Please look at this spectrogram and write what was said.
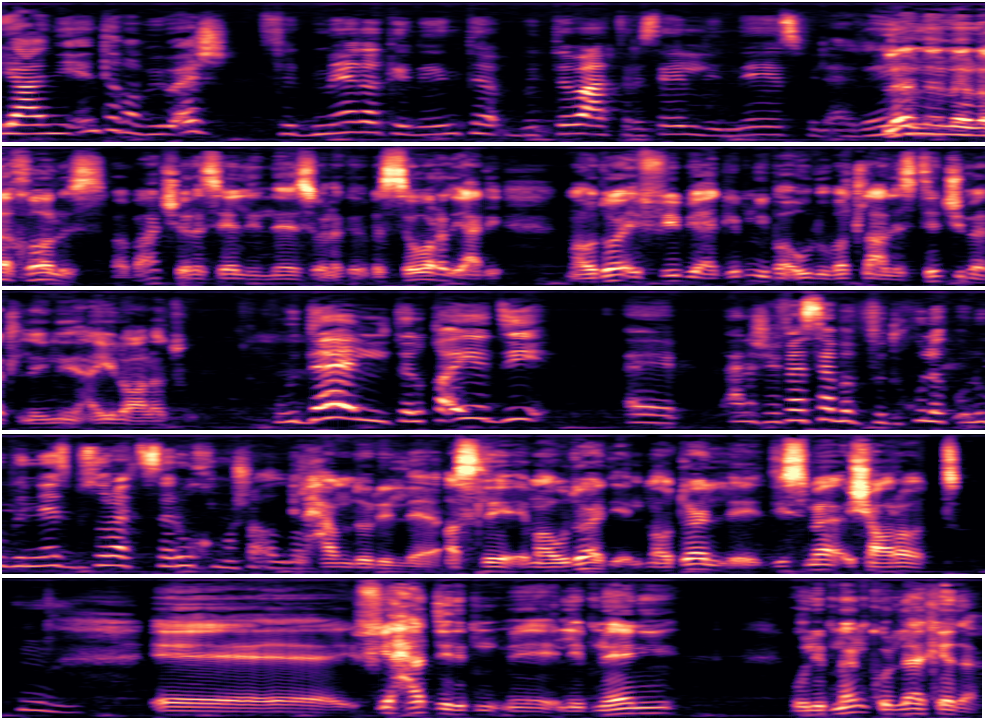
يعني انت ما بيبقاش في دماغك ان انت بتبعت رسائل للناس في الأغاني؟ لا لا لا لا خالص. ما بعتش رسائل للناس ولا كده. بس هو يعني موضوع إفيه بيعجبني بقوله بطلع على الستيج بتلاقيني قايله على طول. وده التلقائية دي آه أنا شايفاها سبب في دخولك قلوب الناس بسرعة الصاروخ ما شاء الله. الحمد لله. أصل موضوع دي الموضوع اللي دي اسمها إشعارات. آه، في حد لبن- لبناني ولبنان كلها كده.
